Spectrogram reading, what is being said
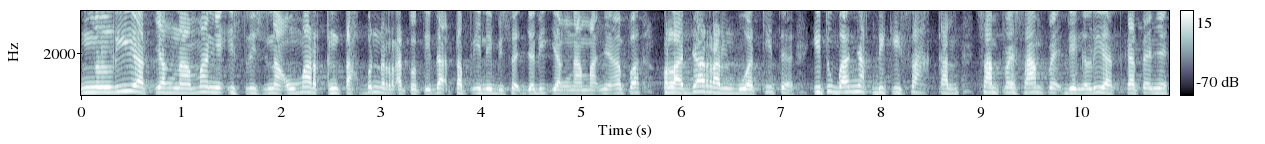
ngeliat yang namanya istri Sina Umar entah benar atau tidak tapi ini bisa jadi yang namanya apa? Pelajaran buat kita. Itu banyak dikisahkan. Sampai-sampai dia ngeliat katanya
